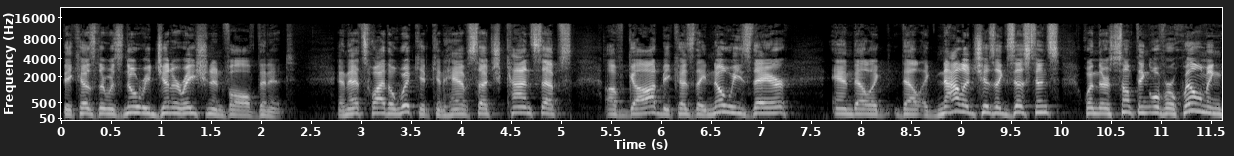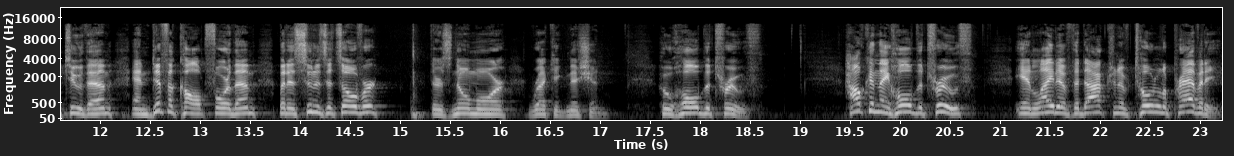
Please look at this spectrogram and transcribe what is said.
because there was no regeneration involved in it. And that's why the wicked can have such concepts of God because they know He's there and they'll, they'll acknowledge his existence when there's something overwhelming to them and difficult for them, but as soon as it's over, there's no more recognition. Who hold the truth. How can they hold the truth in light of the doctrine of total depravity?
